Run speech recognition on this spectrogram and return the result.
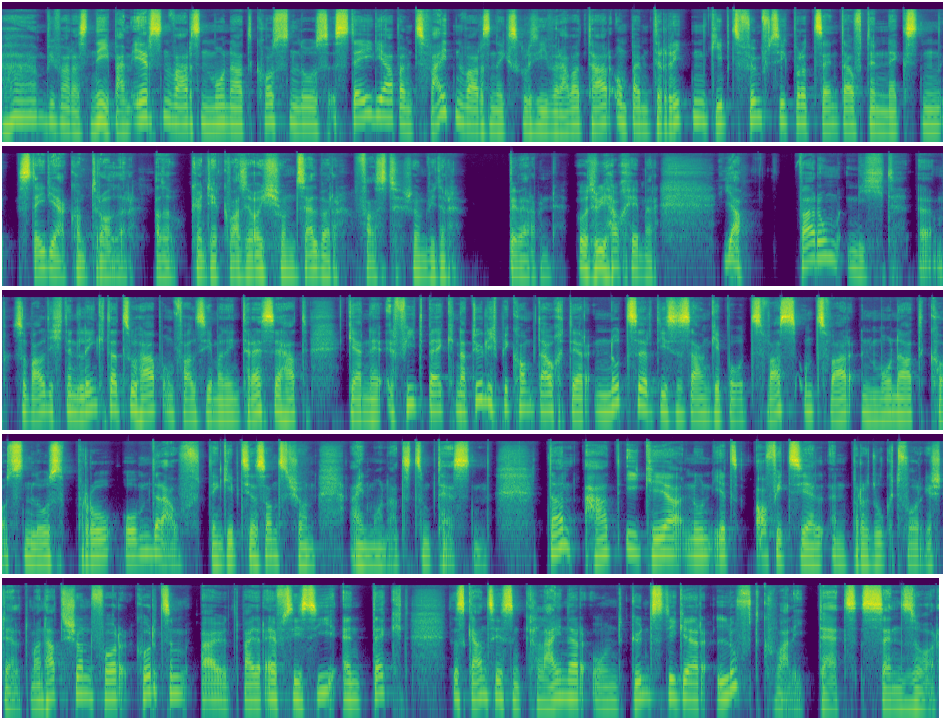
äh, wie war das? Nee, beim ersten war es ein Monat kostenlos Stadia, beim zweiten war es ein exklusiver Avatar und beim dritten gibt es 50% auf den nächsten Stadia-Controller. Also könnt ihr quasi euch schon selber fast schon wieder bewerben oder wie auch immer. Ja, Warum nicht? Ähm, sobald ich den Link dazu habe und falls jemand Interesse hat, gerne Feedback. Natürlich bekommt auch der Nutzer dieses Angebots was und zwar einen Monat kostenlos pro obendrauf. Den gibt es ja sonst schon einen Monat zum Testen. Dann hat IKEA nun jetzt offiziell ein Produkt vorgestellt. Man hat schon vor kurzem bei der FCC entdeckt, das Ganze ist ein kleiner und günstiger Luftqualitätssensor.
